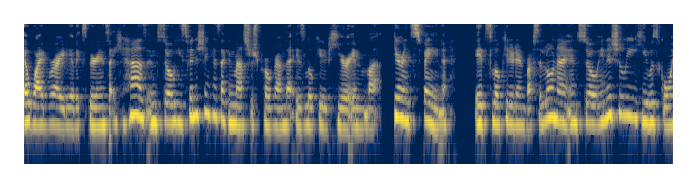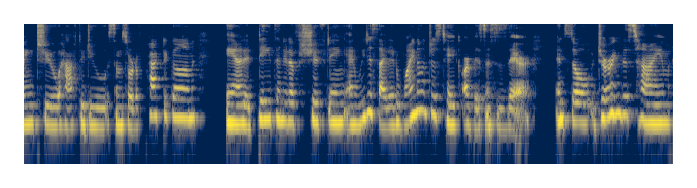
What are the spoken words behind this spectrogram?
a wide variety of experience that he has. And so he's finishing his second master's program that is located here in here in Spain. It's located in Barcelona. And so initially he was going to have to do some sort of practicum and dates ended up shifting. And we decided why not just take our businesses there? And so during this time,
